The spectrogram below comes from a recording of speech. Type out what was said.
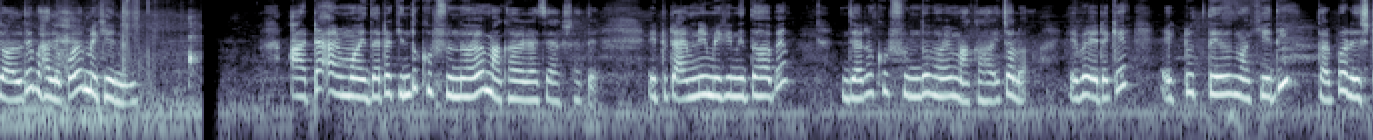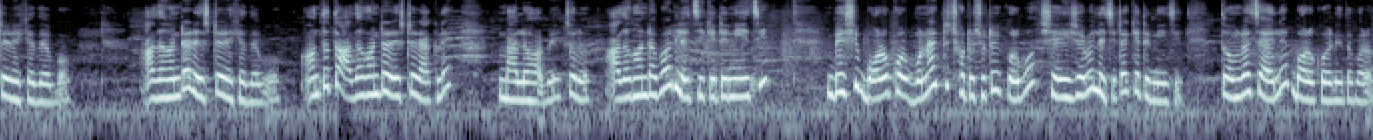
জল দিয়ে ভালো করে মেখে নিই। আটা আর ময়দাটা কিন্তু খুব সুন্দরভাবে মাখা হয়ে গেছে একসাথে। একটু টাইম নিয়ে মেখে নিতে হবে, যেন খুব সুন্দরভাবে মাখা হয়। চলো, এবার এটাকে একটু তেল মাখিয়ে দিই, তারপর রেস্টে রেখে দেবো। আধা ঘণ্টা রেস্টে রেখে দেবো। অন্তত আধা ঘণ্টা রেস্টে রাখলে ভালো হবে। চলো, আধা ঘণ্টা পর লেচি কেটে নিয়েছি। বেশি বড় করব না, একটু ছোটো ছোটোই করব। সেই হিসাবে লেচিটা কেটে নিয়েছি। তোমরা চাইলে বড় করে নিতে পারো।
